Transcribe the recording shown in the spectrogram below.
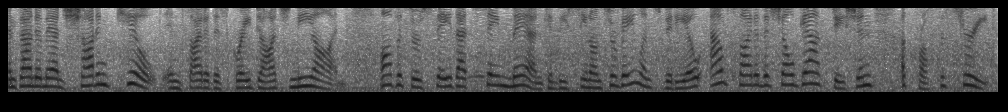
and found a man shot and killed inside of this gray Dodge Neon. Officers say that same man can be seen on surveillance video outside of the Shell gas station across the street.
